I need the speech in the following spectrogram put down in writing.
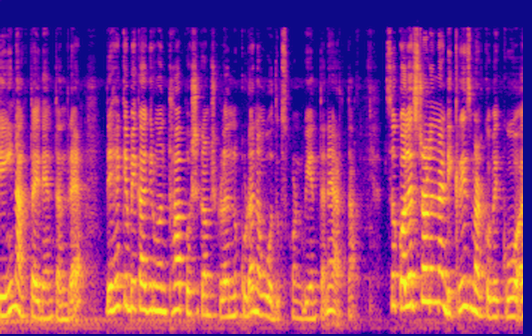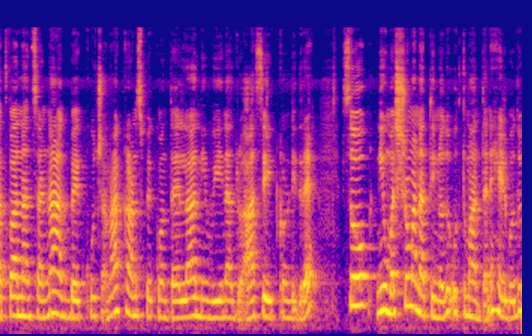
ಗೈನ್ ಆಗ್ತಾ ಇದೆ ಅಂತಂದರೆ ದೇಹಕ್ಕೆ ಬೇಕಾಗಿರುವಂತಹ ಪೋಷಕಾಂಶಗಳನ್ನು ಕೂಡ ನಾವು ಒದಗಿಸ್ಕೊಂಡ್ವಿ ಅಂತಲೇ ಅರ್ಥ. ಸೊ ಕೊಲೆಸ್ಟ್ರಾಲನ್ನು ಡಿಕ್ರೀಸ್ ಮಾಡ್ಕೋಬೇಕು ಅಥವಾ ನಾನು ಸಣ್ಣ ಆಗಬೇಕು, ಚೆನ್ನಾಗಿ ಕಾಣಿಸ್ಬೇಕು ಅಂತ ಎಲ್ಲ ನೀವು ಏನಾದರೂ ಆಸೆ ಇಟ್ಕೊಂಡಿದ್ರೆ ಸೊ ನೀವು ಮಶ್ರೂಮನ್ನು ತಿನ್ನೋದು ಉತ್ತಮ ಅಂತಲೇ ಹೇಳ್ಬೋದು.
